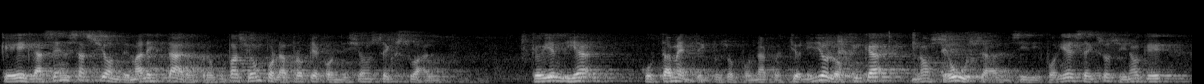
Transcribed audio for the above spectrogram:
que es la sensación de malestar o preocupación por la propia condición sexual, que hoy en día, justamente incluso por una cuestión ideológica, no se usa en sí disforia de sexo, sino que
